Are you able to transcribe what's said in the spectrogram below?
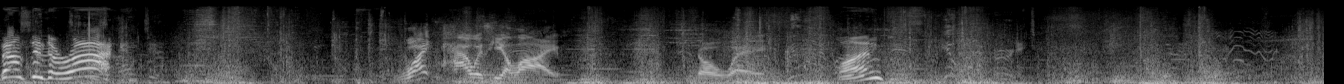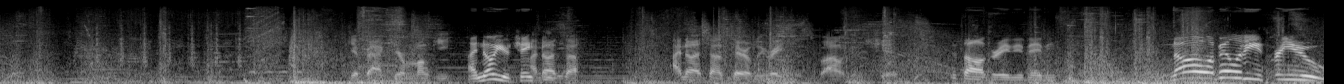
Bounced into rock! What? How is he alive? No way. One. You gotta earn it. Get back here, monkey. I know you're chasing I know me. that's a, I know that sounds terribly racist, but I don't give a shit. It's all gravy, baby. No abilities for you,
